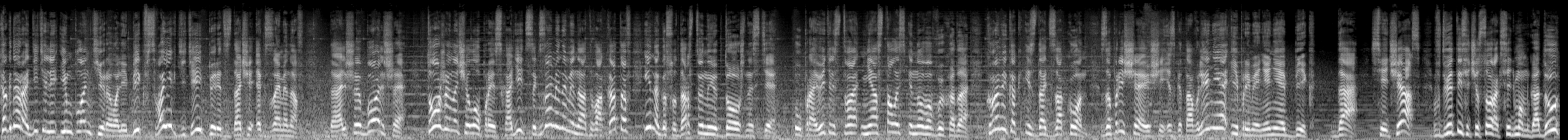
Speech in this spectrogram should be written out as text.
когда родители имплантировали БИК в своих детей перед сдачей экзаменов. Дальше больше тоже начало происходить с экзаменами на адвокатов и на государственные должности. У правительства не осталось иного выхода, кроме как издать закон, запрещающий изготовление и применение БИК. Да, сейчас, в 2047 году,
